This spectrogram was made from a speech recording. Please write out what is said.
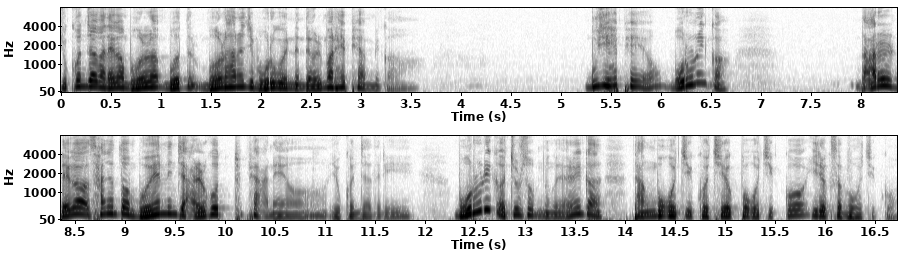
유권자가 내가 뭘, 뭘, 뭘 하는지 모르고 있는데 얼마나 해피합니까? 무지 해피해요. 모르니까. 나를 내가 4년 동안 뭐 했는지 알고 투표 안 해요. 유권자들이. 모르니까 어쩔 수 없는 거죠. 그러니까 당 보고 찍고 지역 보고 찍고 이력서 보고 찍고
